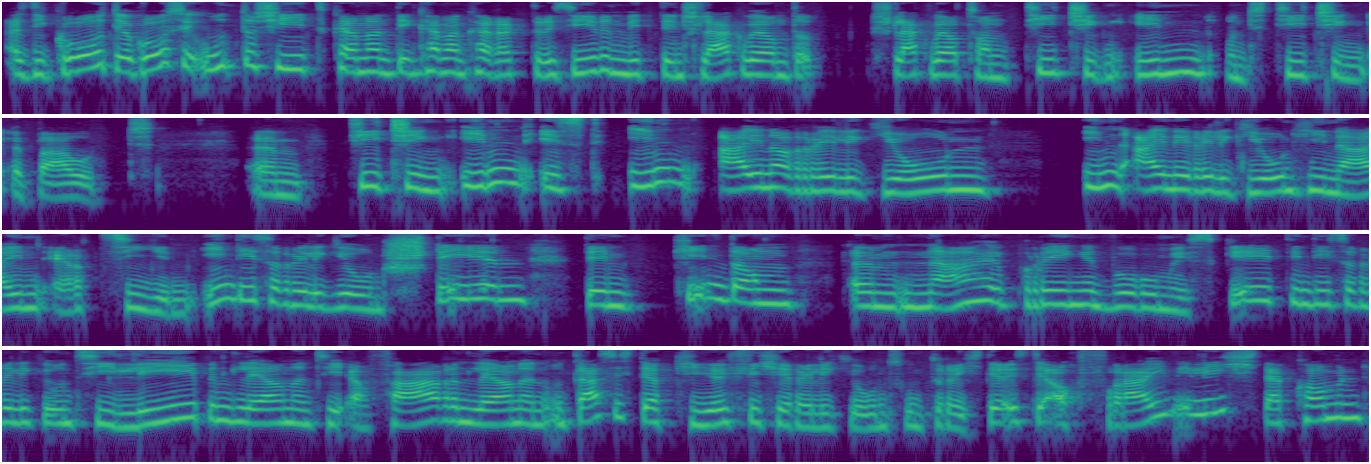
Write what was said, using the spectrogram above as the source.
Also die, der große Unterschied, kann man, den kann man charakterisieren mit den Schlagwörtern, Schlagwörtern Teaching in und Teaching about. Ähm, Teaching in ist in einer Religion in eine Religion hinein erziehen, in dieser Religion stehen, den Kindern ähm, nahebringen, worum es geht in dieser Religion, sie leben lernen, sie erfahren lernen. Und das ist der kirchliche Religionsunterricht. Der ist ja auch freiwillig. Da kommen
